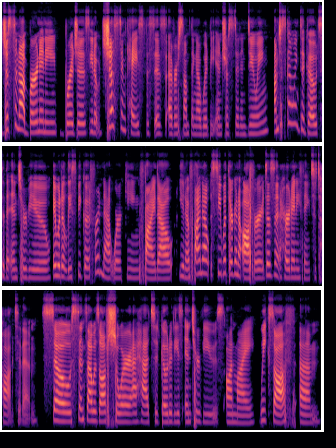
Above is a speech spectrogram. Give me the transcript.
just to not burn any bridges, you know, just in case this is ever something I would be interested in doing, I'm just going to go to the interview. It would at least be good for networking, find out, you know, find out, see what they're going to offer. It doesn't hurt anything to talk to them. So since I was offshore, I had to go to these interviews on my weeks off. Um,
